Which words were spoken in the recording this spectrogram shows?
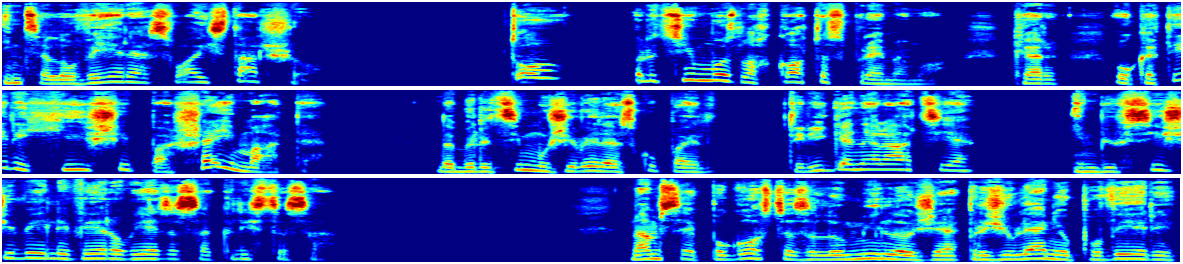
in celo vere svojih staršev. To, recimo, z lahkoto sprememo, ker v kateri hiši pa še imate, da bi recimo živeli skupaj tri generacije in bi vsi živeli vero v Jezusa Kristusa. Nam se je pogosto zalomilo že pri življenju po veri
